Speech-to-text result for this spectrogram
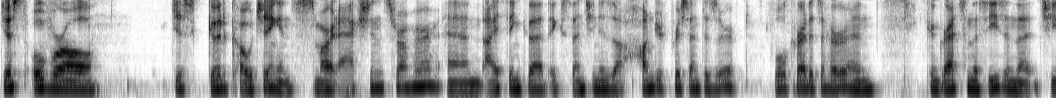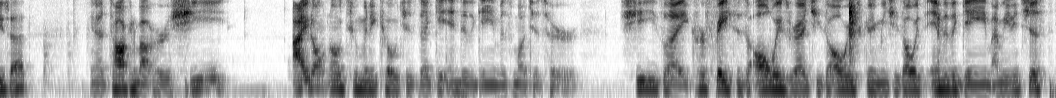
just overall, just good coaching and smart actions from her, and I think that extension is hundred percent deserved. Full credit to her, and congrats on the season that she's had. Yeah, talking about her, she, I don't know too many coaches that get into the game as much as her she's like her face is always red. She's always screaming. She's always into the game. I mean, it's just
